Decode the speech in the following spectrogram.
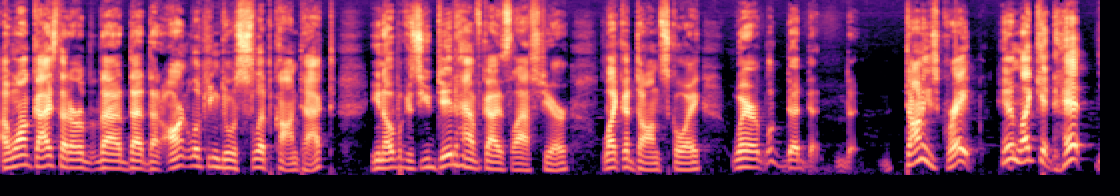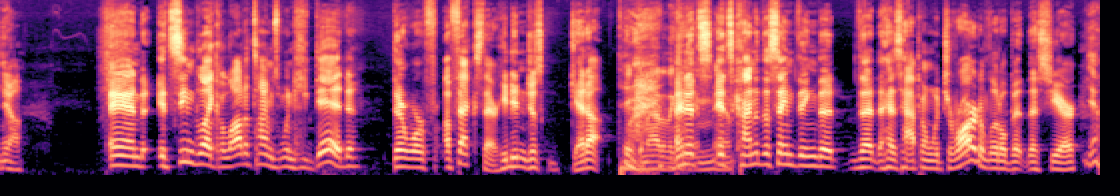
I want guys that are that that, that aren't looking to a slip contact, you know, because you did have guys last year like a Donskoi where look D- Donnie's great. He didn't like getting hit. Yeah. And it seemed like a lot of times when he did, there were effects there. He didn't just get up. Take him out of the and game. And it's yeah. it's kind of the same thing that that has happened with Gerard a little bit this year. Yeah.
